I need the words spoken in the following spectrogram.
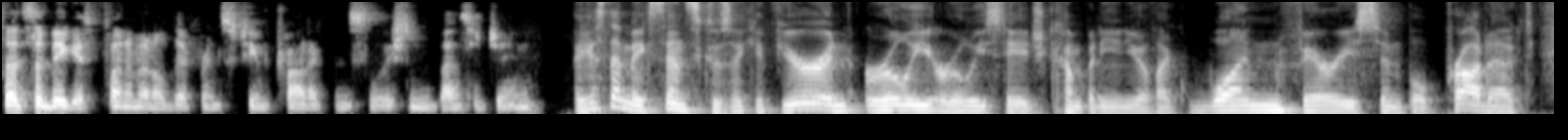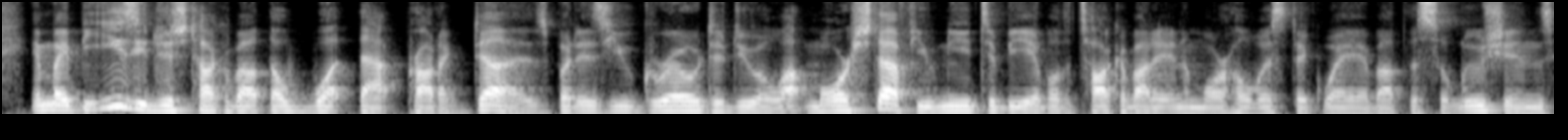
So that's the biggest fundamental difference between product and solution messaging. I guess that makes sense because like if you're an early early stage company and you have like one very simple product, it might be easy to just talk about the what that product does, but as you grow to do a lot more stuff, you need to be able to talk about it in a more holistic way about the solutions.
